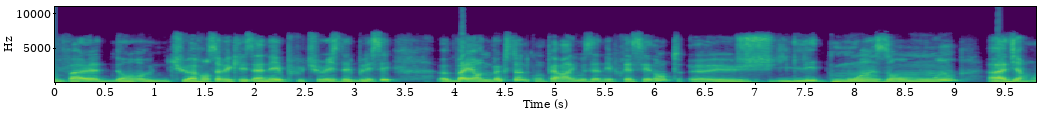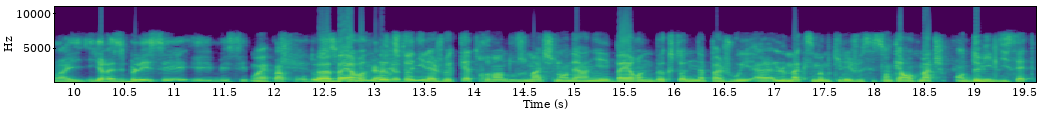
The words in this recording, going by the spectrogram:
vas dans, tu avances avec les années, plus tu risques d'être blessé. Euh, Byron Buxton, comparé aux années précédentes, euh, il est de moins en moins à dire, il reste blessé, et, mais c'est Ouais. pas pour d'autres. Euh, Byron Buxton, il a joué 92 matchs l'an dernier. Byron Buxton n'a pas joué. le maximum qu'il ait joué, c'est 140 matchs en 2017.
